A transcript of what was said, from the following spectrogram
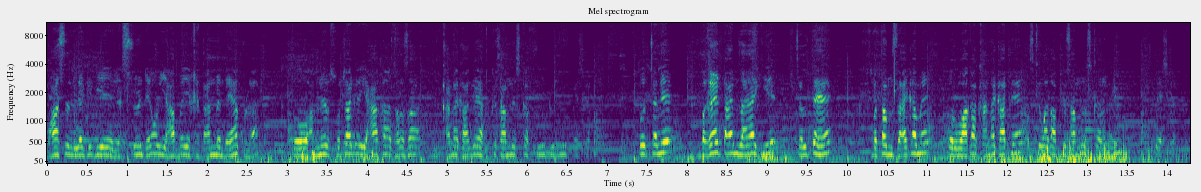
वहाँ से रिलेटेड ये रेस्टोरेंट है और यहाँ पर ये खैतान में नया खुला। तो हमने सोचा कि यहाँ का थोड़ा सा खाना खा के आपके सामने इसका फ़ूड रिव्यू पेश करते तो चले बगैर टाइम ज़ाया किए चलते हैं मतम जायका में और वहाँ का खाना खाते हैं। उसके बाद आपके सामने उसका रिव्यू पेश करते हैं।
